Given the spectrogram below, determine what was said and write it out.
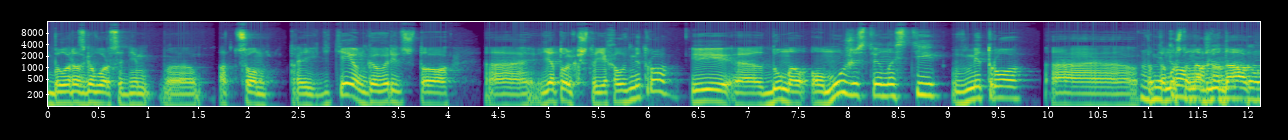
был разговор с одним э, отцом троих детей. Он говорит, что э, я только что ехал в метро и думал о мужественности в метро, потому метро что наблюдал,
